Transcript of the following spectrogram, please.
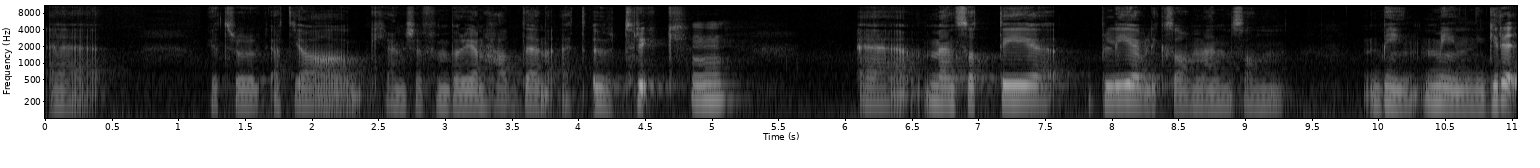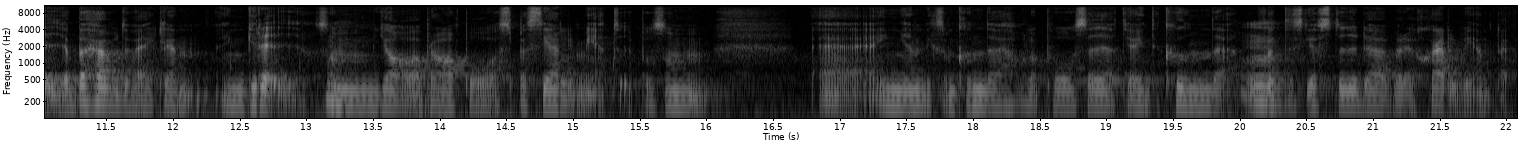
Eh, jag tror att jag kanske från början hade en, ett uttryck. Eh, men så att det blev liksom en sån min, min grej. Jag behövde verkligen en grej som jag var bra på och speciell med typ. Och som eh, ingen liksom kunde hålla på och säga att jag inte kunde. För att jag styrde över det själv egentligen.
